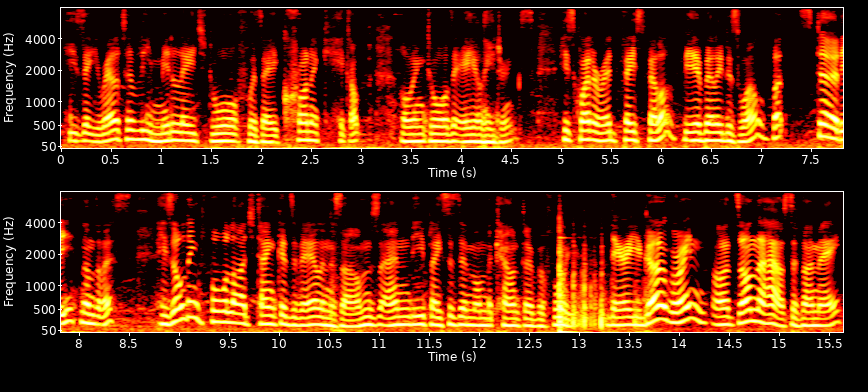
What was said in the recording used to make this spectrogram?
He's a relatively middle aged dwarf with a chronic hiccup owing to all the ale he drinks. He's quite a red faced fellow, beer bellied as well, but sturdy nonetheless. He's holding four large tankards of ale in his arms, and he places them on the counter before you. There you go, Groin. Oh, it's on the house, if I may.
